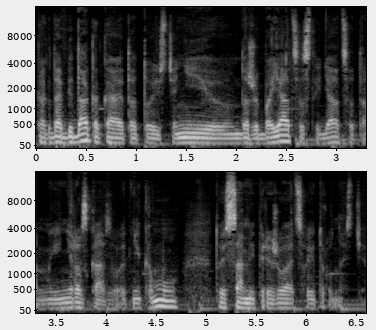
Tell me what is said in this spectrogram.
Когда беда какая-то, то есть они э, даже боятся, стыдятся там и не рассказывают никому, то есть сами переживают свои трудности.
